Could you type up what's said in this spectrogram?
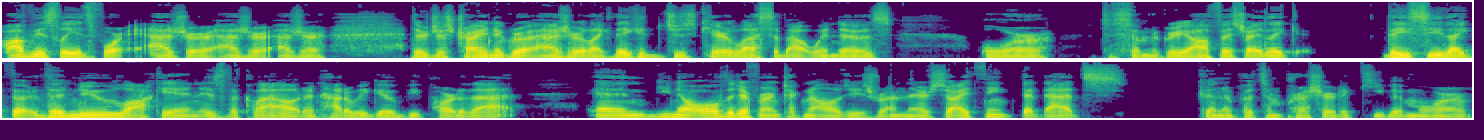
obviously it's for Azure, Azure, Azure. They're just trying to grow Azure. Like they could just care less about Windows or to some degree Office, right? Like they see like the the new lock in is the cloud, and how do we go be part of that? And you know all the different technologies run there. So I think that that's going to put some pressure to keep it more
